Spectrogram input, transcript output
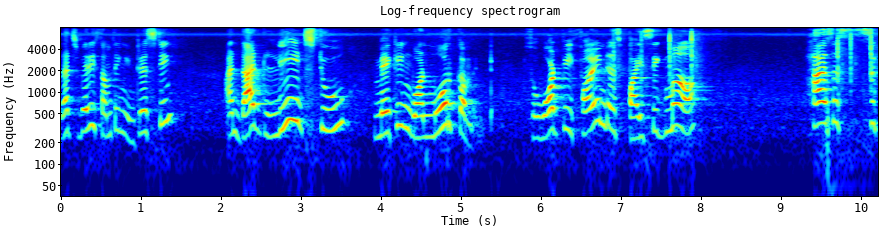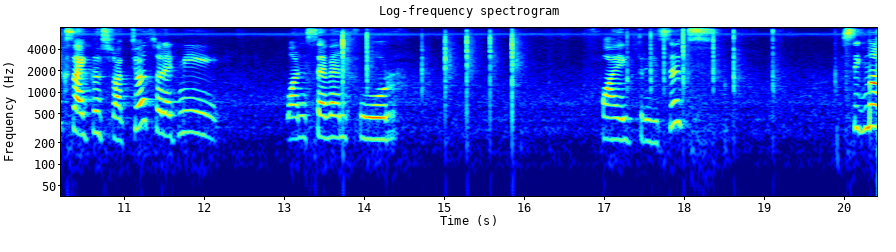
That is very something interesting and that leads to making one more comment. So, what we find is pi sigma has a 6 cycle structure. So, let me 1 7 4 5 3 6 sigma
